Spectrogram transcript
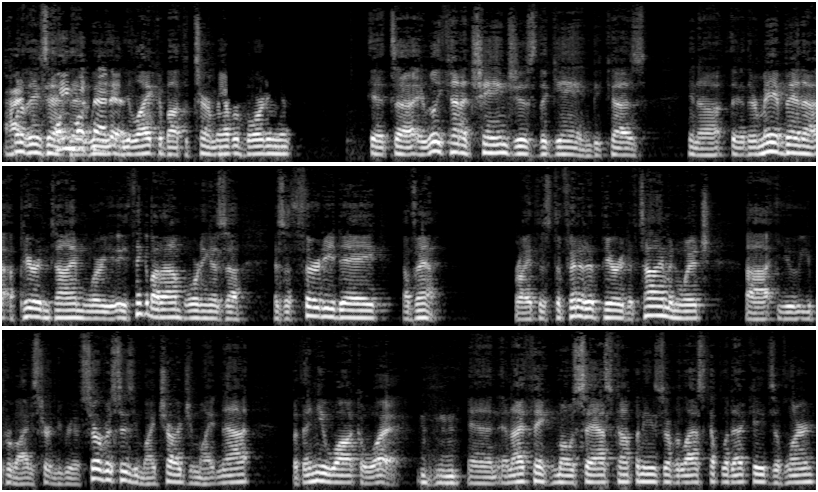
One of the things that, that we, we like about the term everboarding it uh, it really kind of changes the game because you know there, there may have been a, a period in time where you, you think about onboarding as a as a 30 day event, right? This definitive period of time in which uh, you you provide a certain degree of services. You might charge, you might not, but then you walk away. And and I think most SaaS companies over the last couple of decades have learned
